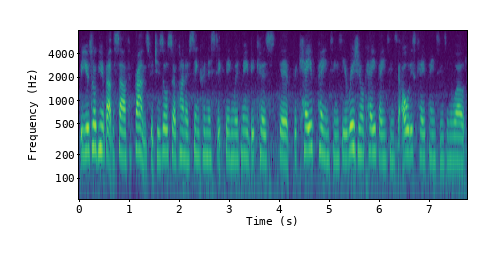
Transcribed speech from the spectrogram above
But you're talking about the south of France, which is also a kind of synchronistic thing with me because the, the cave paintings, the original cave paintings, the oldest cave paintings in the world,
